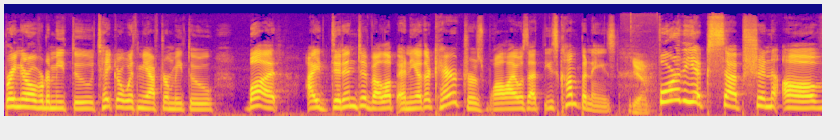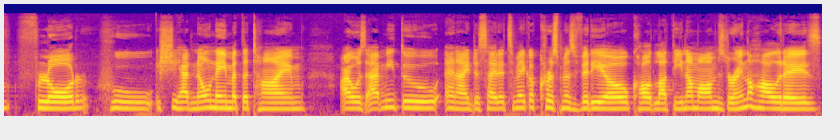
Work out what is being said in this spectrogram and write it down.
bring her over to Mitú, take her with me after Mitú. But I didn't develop any other characters while I was at these companies. Yeah. For the exception of Flor, who she had no name at the time. I was at Mitú and I decided to make a Christmas video called Latina Moms during the holidays.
